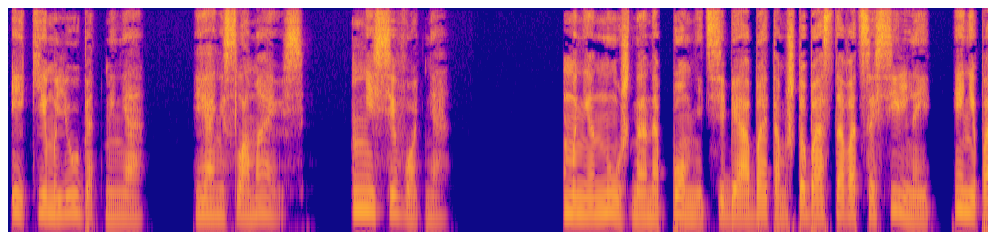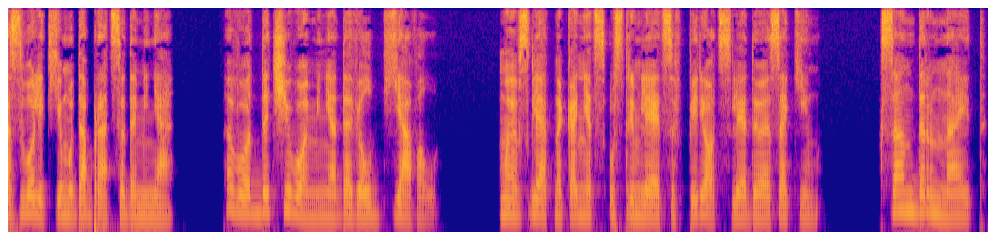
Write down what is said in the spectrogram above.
и Ким любят меня. Я не сломаюсь. Не сегодня. Мне нужно напомнить себе об этом, чтобы оставаться сильной и не позволить ему добраться до меня. Вот до чего меня довел дьявол. Мой взгляд, наконец, устремляется вперед, следуя за Ким. Ксандер Найт,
